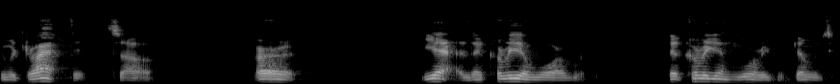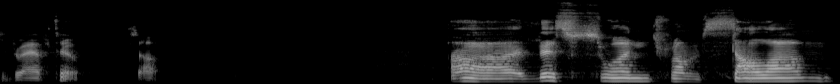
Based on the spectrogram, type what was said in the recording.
you were drafted, so. Or, yeah, the Korea War, the Korean War, there was a draft too, so. Uh, this one's from Salam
